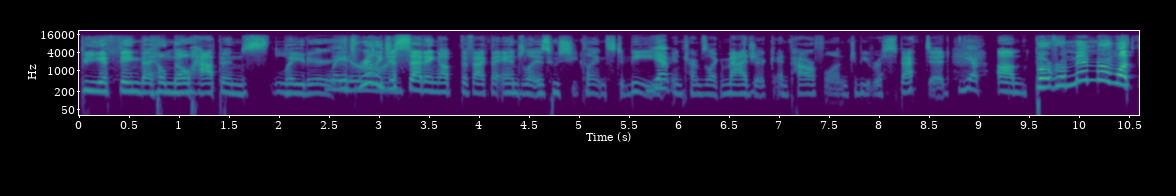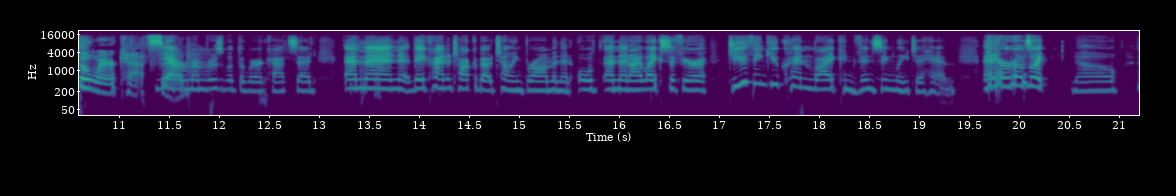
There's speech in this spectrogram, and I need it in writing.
be a thing that he'll know happens later. it's really on. just setting up the fact that Angela is who she claims to be Yep. in terms of like magic and powerful and to be respected. Yep. Um, but remember what the werecat said. Yeah, remembers what the werecat said, and then they kind of talk about telling Brom, and then old, and then I like Saphira. Do you think you can lie convincingly to him? And everyone's like, no.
